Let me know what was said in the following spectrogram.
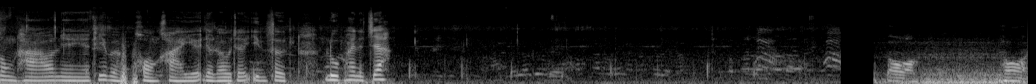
รองเท้าอะไรเงี้ยที่แบบของขายเยอะ เดี๋ยวเราจะอินเสิร์ตรูปให้นะจ๊ะ ต่อ ทอด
